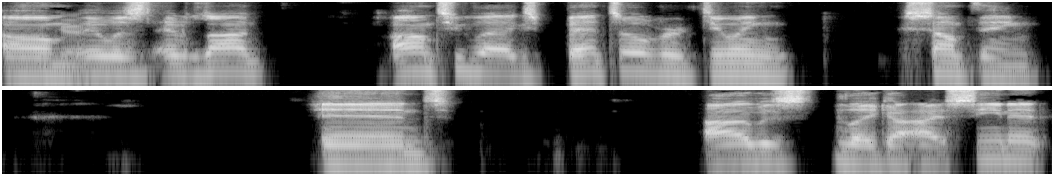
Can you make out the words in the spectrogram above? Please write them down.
Um, Okay. it was it was on on two legs, bent over, doing something, and I was like, I, I seen it.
